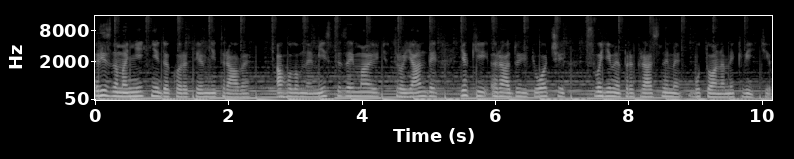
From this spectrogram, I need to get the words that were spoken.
різноманітні декоративні трави. А головне місце займають троянди, які радують очі своїми прекрасними бутонами квітів.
